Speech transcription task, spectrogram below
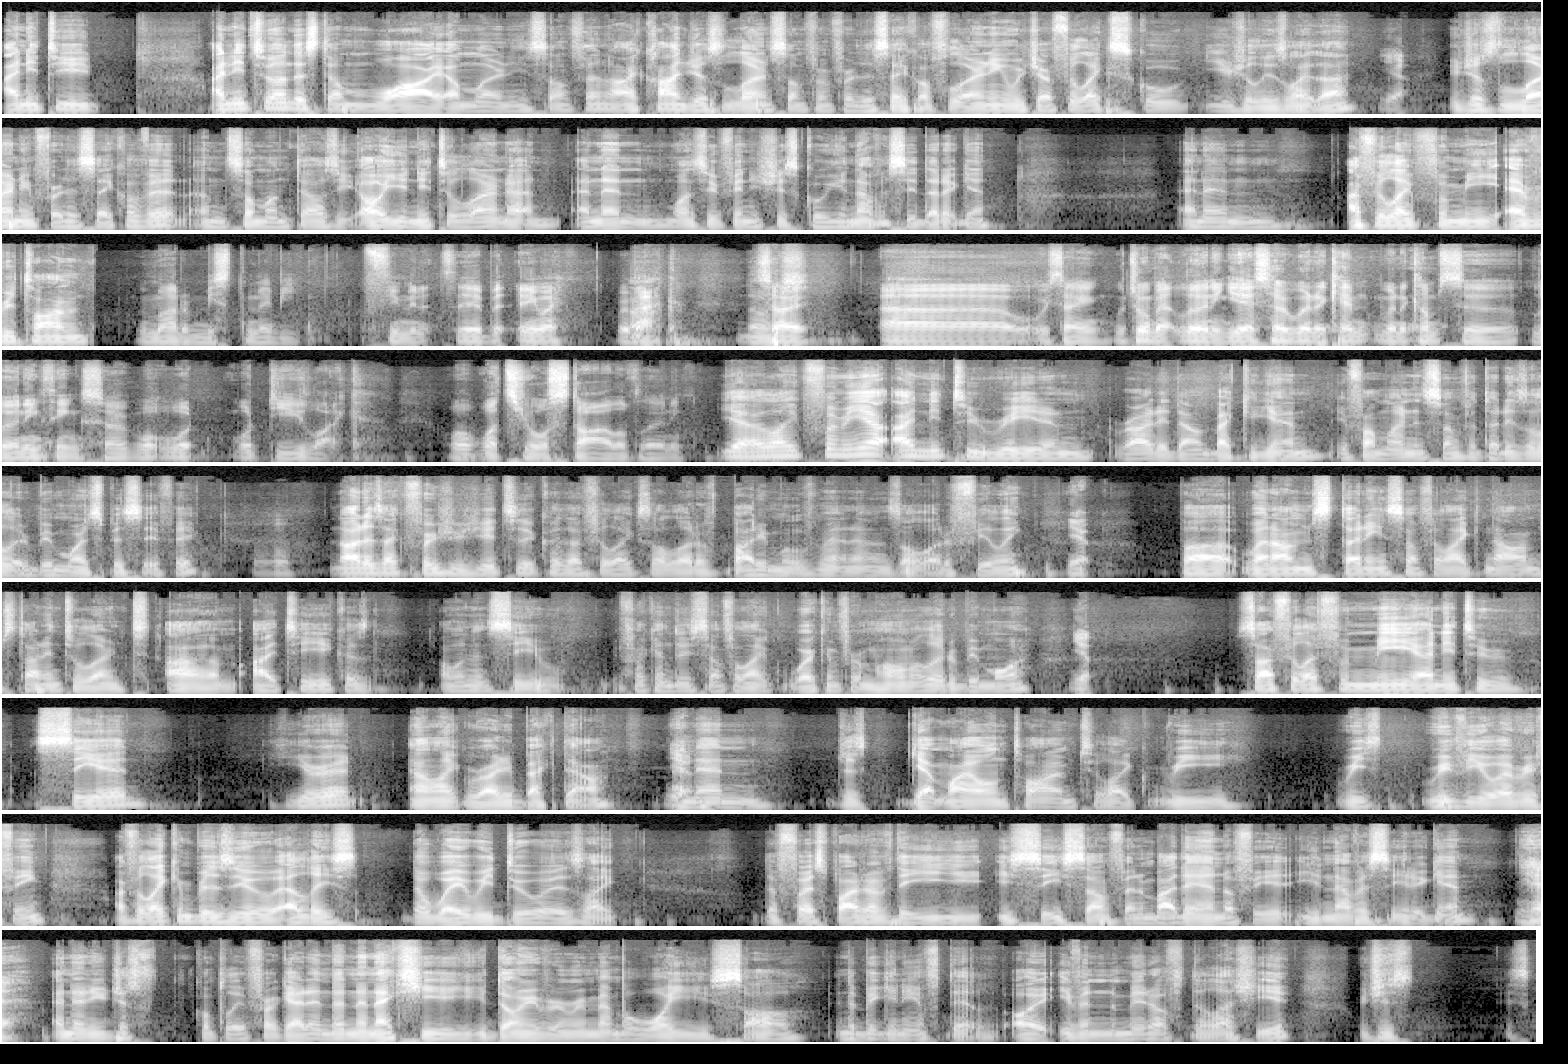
I need to. I need to understand why I'm learning something. I can't just learn something for the sake of learning, which I feel like school usually is like that. Yeah. You're just learning for the sake of it, and someone tells you, "Oh, you need to learn that," and then once you finish your school, you never see that again. And then I feel like for me, every time We might have missed maybe a few minutes there, but anyway, we're Oh, back. No, so, uh, what we're saying, we're talking about learning. Yeah. So when it came, when it comes to learning things, so what what what do you like, or what's your style of learning? Yeah, like for me, I- need to read and write it down back again if I'm learning something that is a little bit more specific. Mhm. Not as like for jiu-jitsu because I feel like it's a lot of body movement and it's a lot of feeling. Yep. But when I'm studying something like now, I'm starting to learn t- um, IT because I want to see if I can do something like working from home a little bit more. Yep. So I feel like for me, I need to see it, hear it, and like write it back down, Yep. and then just get my own time to like re, re review everything. I feel like in Brazil, at least the way we do it is like the first part of the year, you, see something, and by the end of it, you never see it again, Yeah. and then you just completely forget. it. And then the next year, you don't even remember what you saw in the beginning of the or even the middle of the last year, which is is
